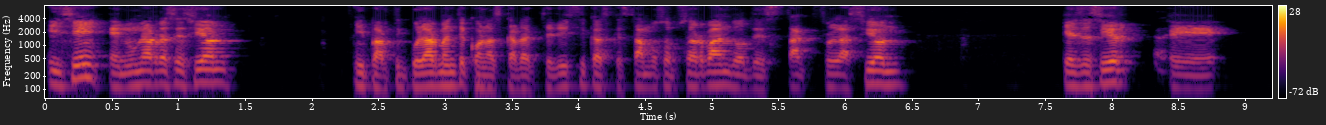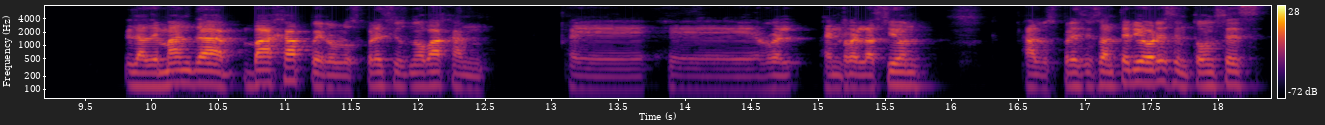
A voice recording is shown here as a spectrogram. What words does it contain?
Y sí, en una recesión, y particularmente con las características que estamos observando de stagflación, que es decir, eh, la demanda baja, pero los precios no bajan eh, en relación a los precios anteriores, entonces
